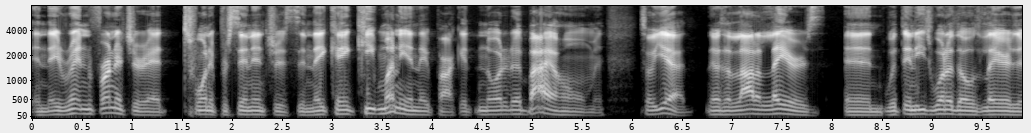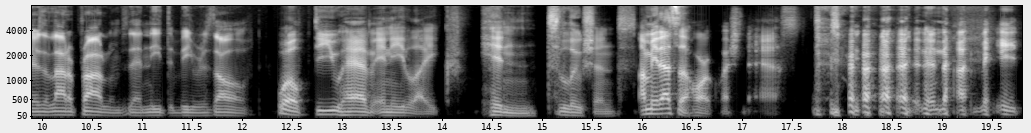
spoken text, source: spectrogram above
and they renting furniture at 20% interest and they can't keep money in their pocket in order to buy a home. And so yeah, there's a lot of layers and within each one of those layers there's a lot of problems that need to be resolved. Well, do you have any like hidden solutions? I mean, that's a hard question to ask. and I mean,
